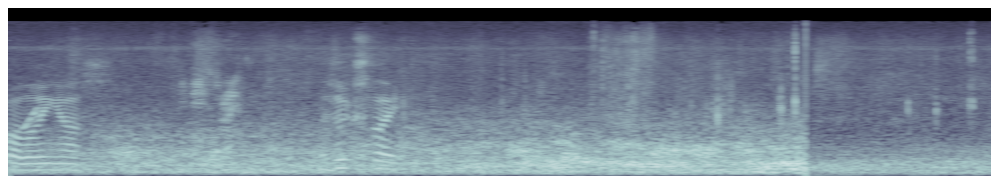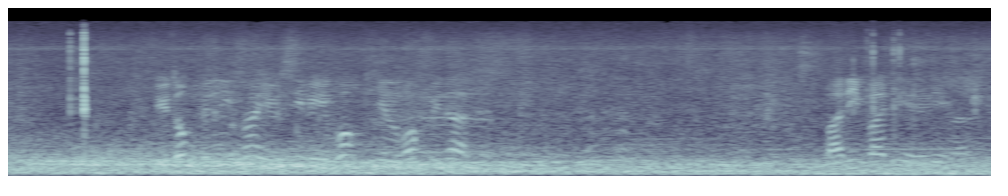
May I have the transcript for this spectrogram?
Following us. It is right. It looks like You don't believe, huh? You see, we walk, he'll walk with us. Buddy, buddy already, man.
